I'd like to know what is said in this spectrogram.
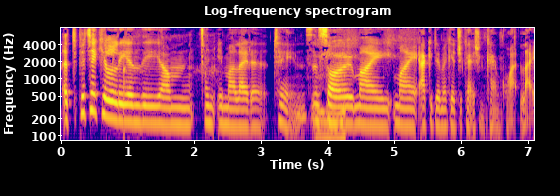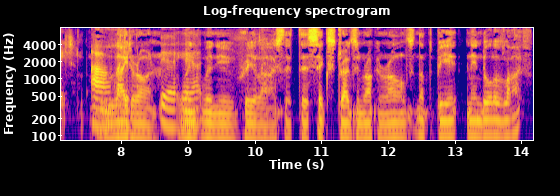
particularly in the um, in, in my later teens, and so Mm-hmm. my my academic education came quite late. Um, Later on, yeah, yeah, when, yeah. when you realise that the sex, drugs, and rock and roll's not to be an end all of life.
